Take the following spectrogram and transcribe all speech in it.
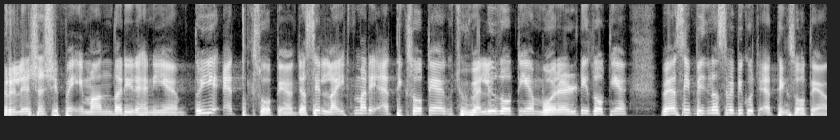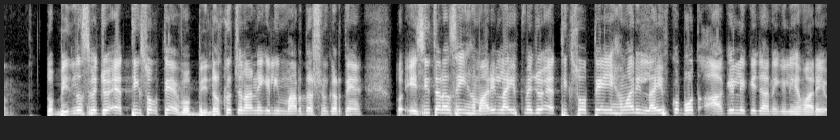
रिलेशनशिप में ईमानदारी रहनी है। तो ये एथिक्स होते हैं। जैसे लाइफ में हमारे एथिक्स होते हैं, कुछ वैल्यूज़ होती हैं मोरलिटीज होती हैं, वैसे बिज़नेस में भी कुछ एथिक्स होते हैं। तो बिज़नेस में जो एथिक्स होते हैं, वो बिज़नेस को चलाने के लिए मार्गदर्शन करते हैं। तो इसी तरह से ही हमारी लाइफ में जो एथिक्स होते हैं, ये हमारी लाइफ को बहुत आगे लेके जाने के लिए हमारे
